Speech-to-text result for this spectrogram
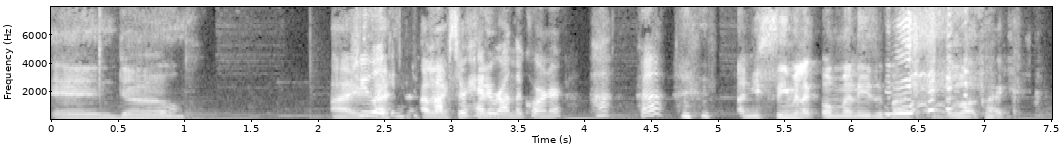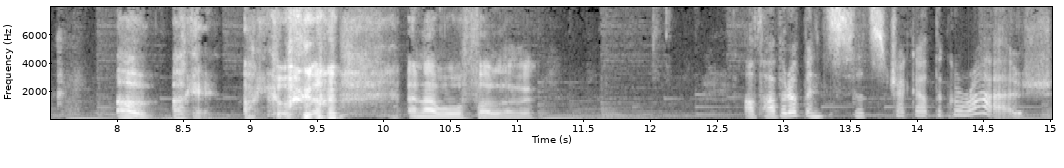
and um, Cool. I, she like I, I pops like her head think- around the corner. Huh? Huh? and you see me like on my knees about to lock, like, oh, okay, okay, cool, and I will follow. I'll pop it open. So let's check out the garage.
